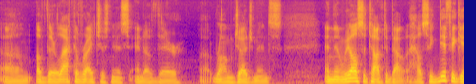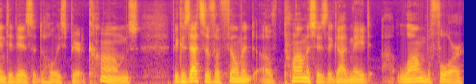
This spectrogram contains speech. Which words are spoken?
um, of their lack of righteousness, and of their uh, wrong judgments. And then we also talked about how significant it is that the Holy Spirit comes because that's the fulfillment of promises that God made long before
